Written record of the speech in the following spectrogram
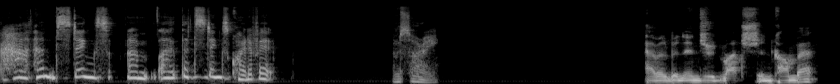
ah, that stings. Um, uh, that stings quite a bit. I'm sorry. Haven't been injured much in combat?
